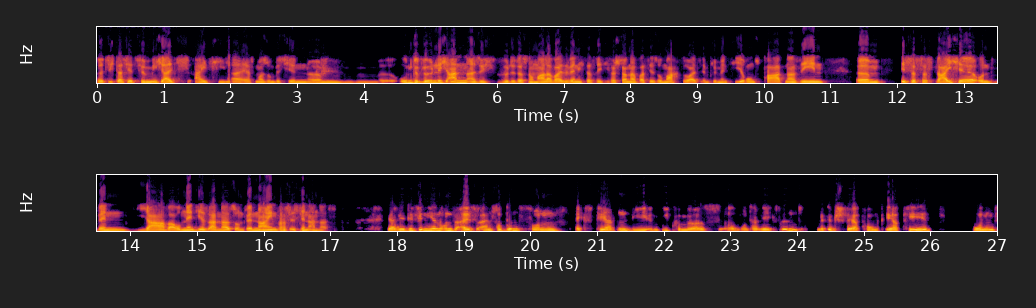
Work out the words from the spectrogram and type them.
hört sich das jetzt für mich als ITler erstmal so ein bisschen ähm, ungewöhnlich an. Also ich würde das normalerweise, wenn ich das richtig verstanden habe, was ihr so macht, so als Implementierungspartner sehen. Ähm, ist das das Gleiche? Und wenn ja, warum nennt ihr es anders? Und wenn nein, was ist denn anders? Ja, wir definieren uns als ein Verbund von Experten, die im E-Commerce äh, unterwegs sind, mit dem Schwerpunkt ERP. Und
